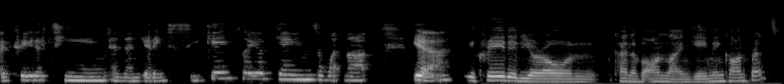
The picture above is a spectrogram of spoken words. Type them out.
a creative team and then getting to see gameplay of games and whatnot. Yeah. You created your own kind of online gaming conference?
